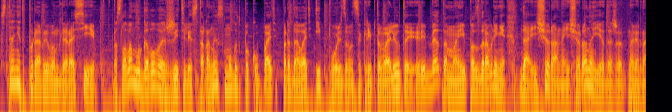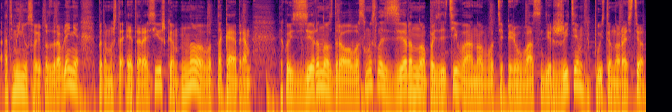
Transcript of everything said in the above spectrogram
станет прорывом для России. По словам Лугового, жители страны смогут покупать, продавать и пользоваться криптовалютой. Ребята, мои поздравления. Да, еще рано, еще рано, я даже, наверное, отменю свои поздравления, потому что это Россиюшка, но вот такая прям, такое зерно здравого смысла, зерно позитива, оно вот теперь у вас, держите, пусть оно растет.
